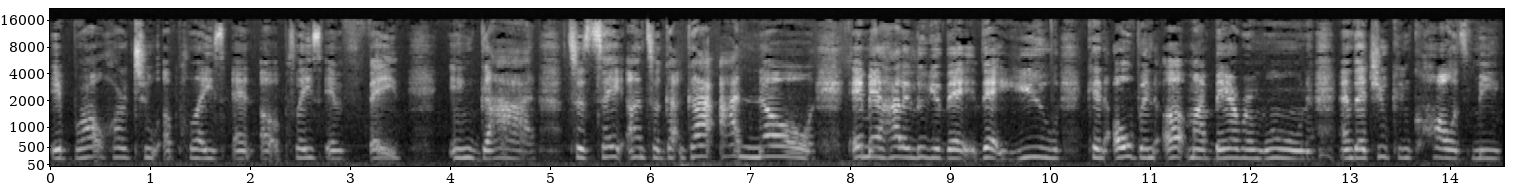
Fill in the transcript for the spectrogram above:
it brought her to a place and a place in faith in God to say unto God, God, I know, amen, hallelujah, that, that you can open up my barren wound and that you can cause me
